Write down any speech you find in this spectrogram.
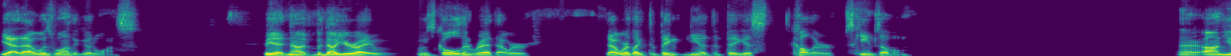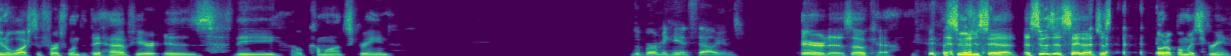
Yeah, that was one of the good ones. But yeah, no, but no, you're right. It was gold and red that were that were like the big, you know, the biggest color schemes of them. Uh, on Uni-Watch, the first one that they have here is the oh come on screen the Birmingham Stallions. There it is. Okay. As soon as you say that, as soon as it say that, just showed up on my screen.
